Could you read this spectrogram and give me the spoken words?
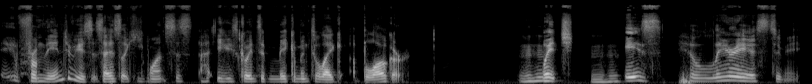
it- from the interviews, it sounds like he wants this. He's going to make him into like a blogger, Mhm. which Mhm. is hilarious to me.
